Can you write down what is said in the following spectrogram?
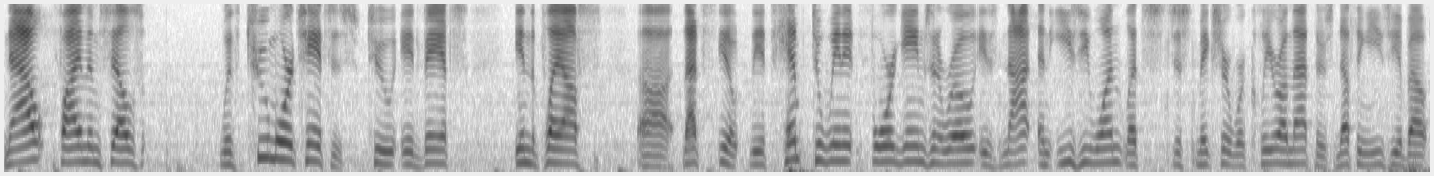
now find themselves with two more chances to advance in the playoffs. Uh, that's, you know, the attempt to win it four games in a row is not an easy one. Let's just make sure we're clear on that. There's nothing easy about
